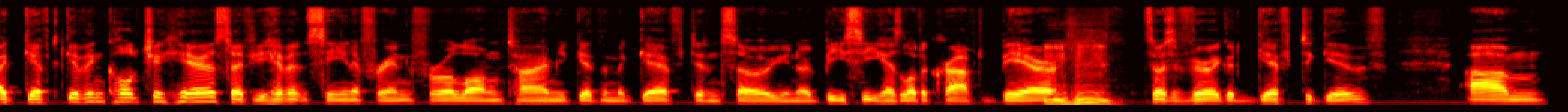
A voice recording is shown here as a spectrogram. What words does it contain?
a gift giving culture here. So if you haven't seen a friend for a long time, you give them a gift, and so you know, BC has a lot of craft beer. Mhm. So it's a very good gift to give. Um,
